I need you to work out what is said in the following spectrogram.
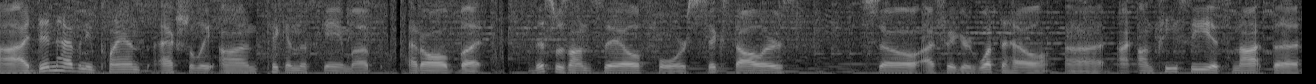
Uh, I didn't have any plans actually on picking this game up at all, but this was on sale for $6. So I figured, what the hell? Uh, I, on PC, it's not the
